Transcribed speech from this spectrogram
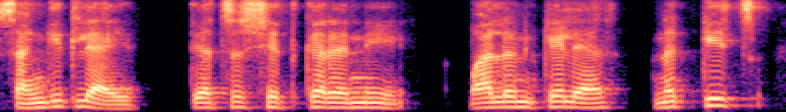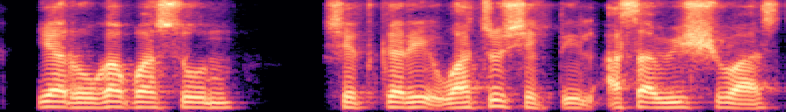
सांगितल्या आहेत त्याचं शेतकऱ्यांनी पालन केल्यास नक्कीच या रोगापासून शेतकरी वाचू शकतील असा विश्वास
